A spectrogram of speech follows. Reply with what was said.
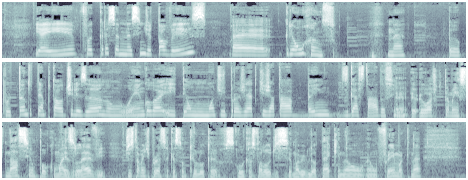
E aí foi crescendo nesse sentido. Talvez é, criou um ranço, né? Por, por tanto tempo estar tá utilizando o Angular e ter um monte de projeto que já está bem desgastado, assim. É, eu, eu, acho que também nasce um pouco mais leve, justamente por essa questão que o Lucas, o Lucas falou de ser uma biblioteca e não é um framework, né?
